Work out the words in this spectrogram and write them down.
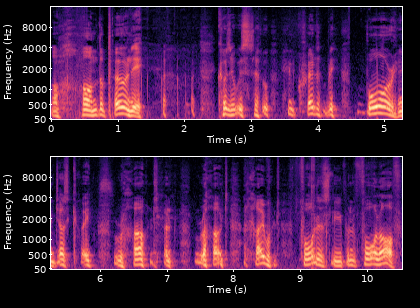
on the pony because it was so incredibly boring just going round and round, and I would fall asleep and fall off.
